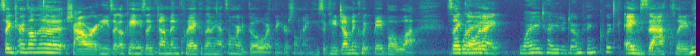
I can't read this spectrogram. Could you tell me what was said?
So he turns on the shower and he's like, okay, he's like, jump in quick. And then we had somewhere to go, I think, or something. He's like, hey, jump in quick, babe, blah, blah, blah. So I go and I, why did he tell you to jump in quick? exactly.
